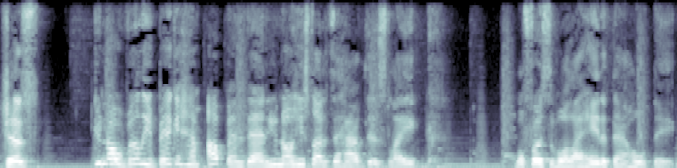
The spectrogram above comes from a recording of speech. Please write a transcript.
just you know really bigging him up and then you know he started to have this like well first of all I hated that whole thing.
